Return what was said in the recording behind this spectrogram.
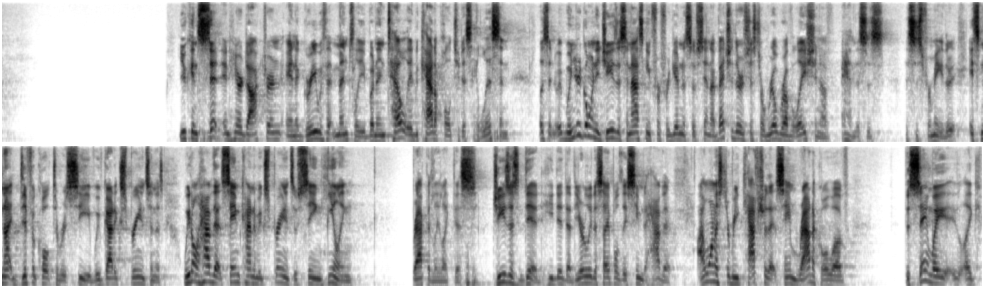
You can sit and hear doctrine and agree with it mentally, but until it catapults you to say, listen, listen, when you're going to Jesus and asking for forgiveness of sin, I bet you there's just a real revelation of, man, this is, this is for me. It's not difficult to receive. We've got experience in this. We don't have that same kind of experience of seeing healing rapidly like this. Jesus did. He did that. The early disciples, they seem to have it. I want us to recapture that same radical of the same way, like,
